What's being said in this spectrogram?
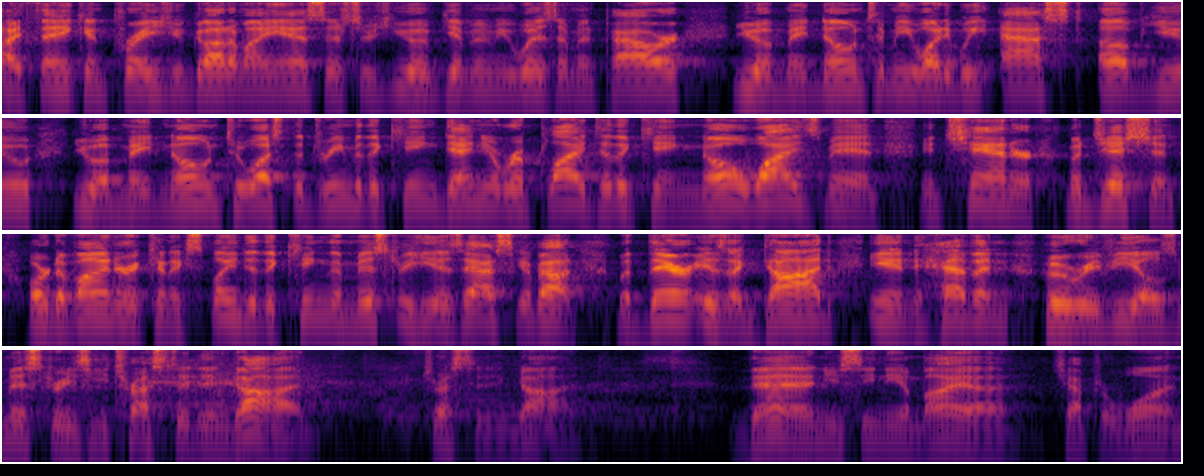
I thank and praise you, God of my ancestors. You have given me wisdom and power. You have made known to me what we asked of you. You have made known to us the dream of the king. Daniel replied to the king, No wise man, enchanter, magician, or diviner can explain to the king the mystery he is asking about, but there is a God in heaven who reveals mysteries. He trusted in God. Trusted in God. Then you see Nehemiah chapter 1.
